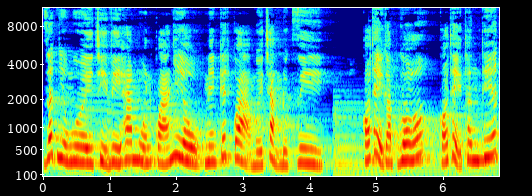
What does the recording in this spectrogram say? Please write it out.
Rất nhiều người chỉ vì ham muốn quá nhiều nên kết quả mới chẳng được gì. Có thể gặp gỡ, có thể thân thiết,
